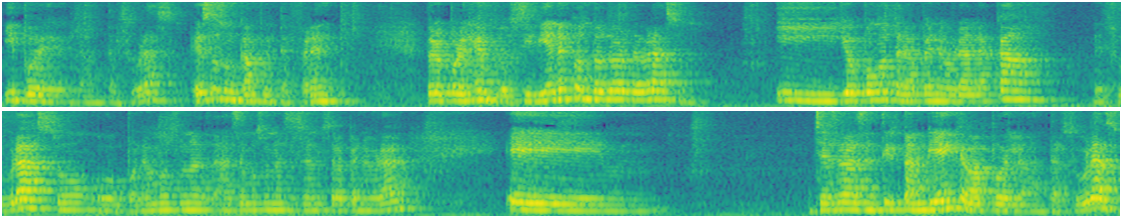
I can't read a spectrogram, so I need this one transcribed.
y puede levantar su brazo. Eso es un campo interferente. Pero por ejemplo, si viene con dolor de brazo y yo pongo terapia neural acá, en su brazo, o ponemos una, hacemos una sesión de terapia neural, eh, ya se va a sentir tan bien que va a poder levantar su brazo.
